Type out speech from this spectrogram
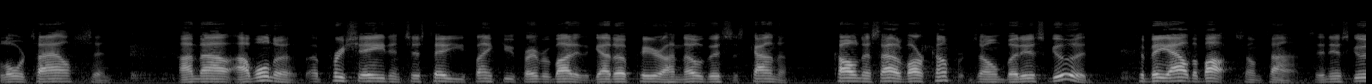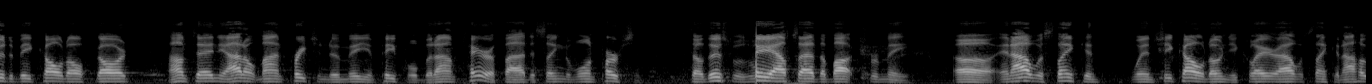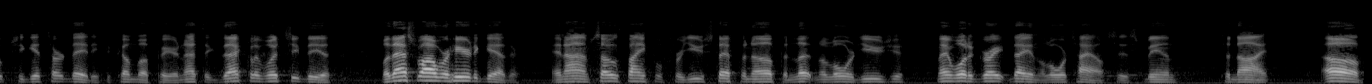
Lord's house, and I now I want to appreciate and just tell you thank you for everybody that got up here. I know this is kind of calling us out of our comfort zone, but it's good to be out of the box sometimes, and it's good to be caught off guard. I'm telling you, I don't mind preaching to a million people, but I'm terrified to sing to one person. So this was way outside the box for me. Uh, and I was thinking, when she called on you, Claire, I was thinking, I hope she gets her daddy to come up here. And that's exactly what she did. But that's why we're here together. And I am so thankful for you stepping up and letting the Lord use you. Man, what a great day in the Lord's house it's been tonight. Uh,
